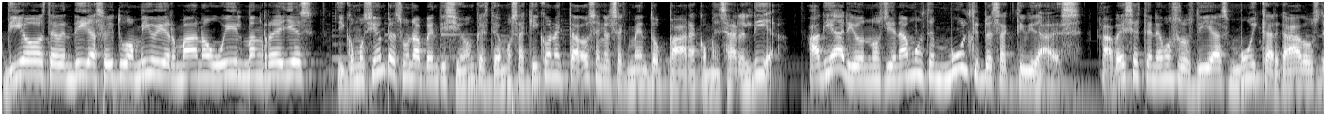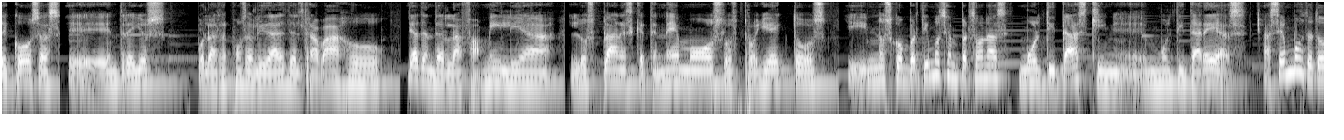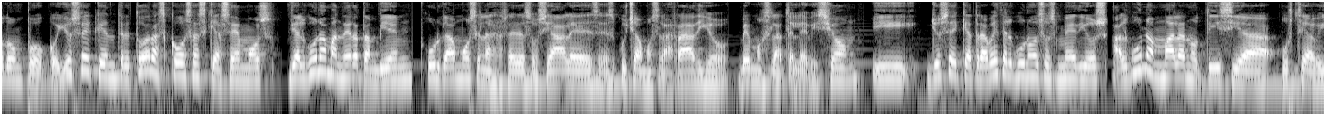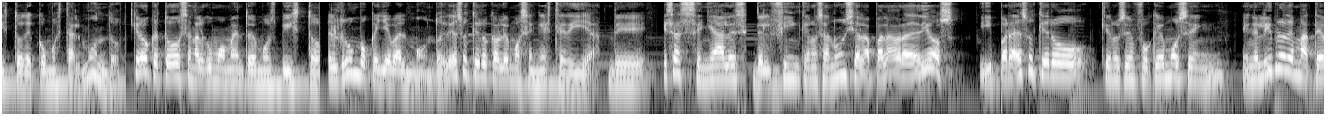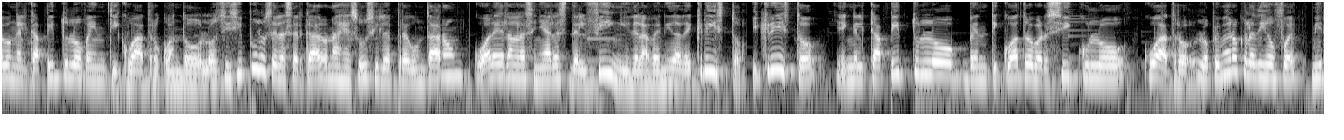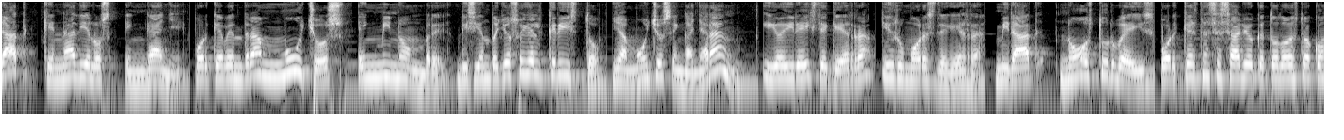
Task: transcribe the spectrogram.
Dios te bendiga, soy tu amigo y hermano Wilman Reyes y como siempre es una bendición que estemos aquí conectados en el segmento para comenzar el día. A diario nos llenamos de múltiples actividades. A veces tenemos los días muy cargados de cosas, eh, entre ellos por las responsabilidades del trabajo, de atender la familia, los planes que tenemos, los proyectos y nos convertimos en personas multitasking, eh, multitareas. Hacemos de todo un poco. Yo sé que entre todas las cosas que hacemos, de alguna manera también hurgamos en las redes sociales, escuchamos la radio, vemos la televisión y yo sé que a través de alguno de esos medios alguna mala noticia usted ha visto de cómo está el mundo. Creo que todos en algún momento hemos visto el rumbo que lleva el mundo y de eso quiero que hablemos en este día, de esas señales del fin que nos anuncia la palabra de Dios. Y para eso quiero que nos enfoquemos en, en el libro de Mateo, en el capítulo 24, cuando los discípulos se le acercaron a Jesús y le preguntaron cuáles eran las señales del fin y de la venida de Cristo. Y Cristo, en el capítulo 24, versículo 4, lo primero que le dijo fue, mirad que nadie los engañe, porque vendrán muchos en mi nombre, diciendo yo soy el Cristo, y a muchos engañarán. Y oiréis de guerra y rumores de guerra. Mirad, no os turbéis, porque es necesario que todo esto acontezca,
